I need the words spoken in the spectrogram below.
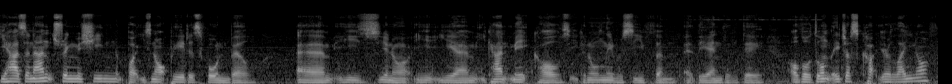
he has an answering machine, but he's not paid his phone bill. Um, he's, you know, he he, um, he can't make calls. He can only receive them at the end of the day. Although, don't they just cut your line off?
